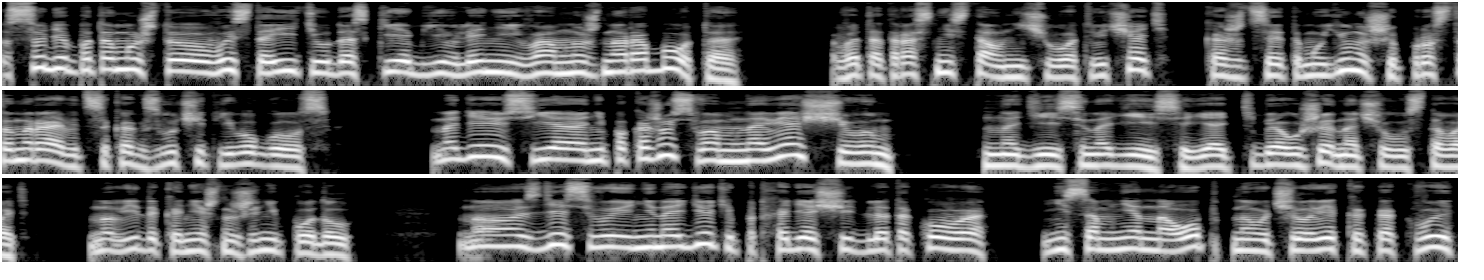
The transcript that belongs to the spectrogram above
«Судя по тому, что вы стоите у доски объявлений, вам нужна работа». В этот раз не стал ничего отвечать, кажется, этому юноше просто нравится, как звучит его голос. «Надеюсь, я не покажусь вам навязчивым, «Надейся, надейся, я от тебя уже начал уставать, но вида, конечно же, не подал. Но здесь вы не найдете подходящей для такого, несомненно, опытного человека, как вы,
